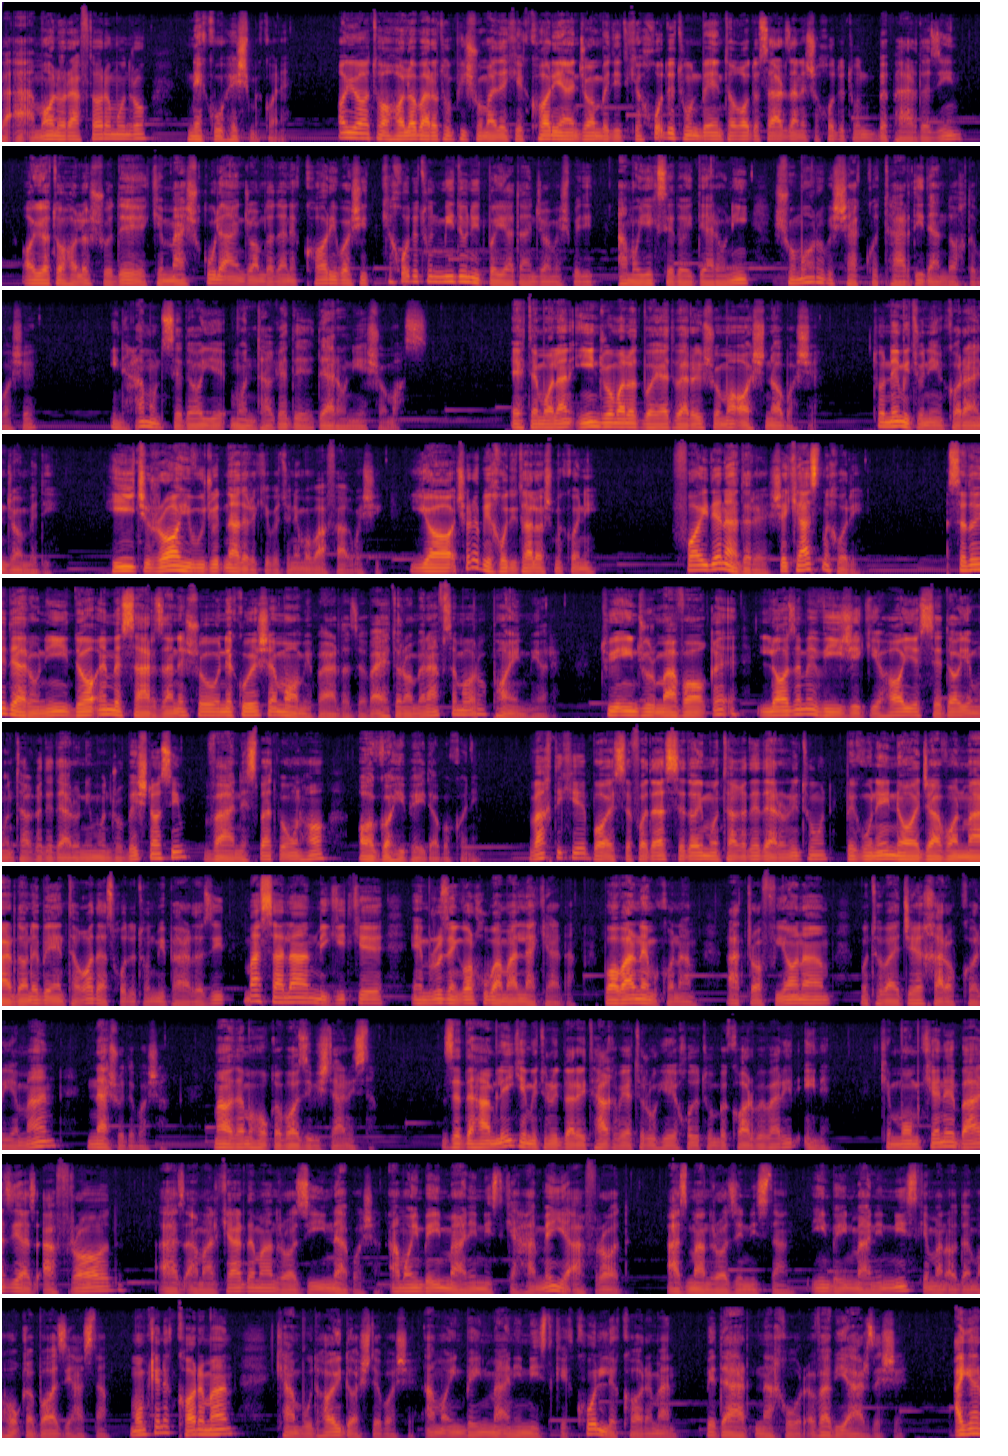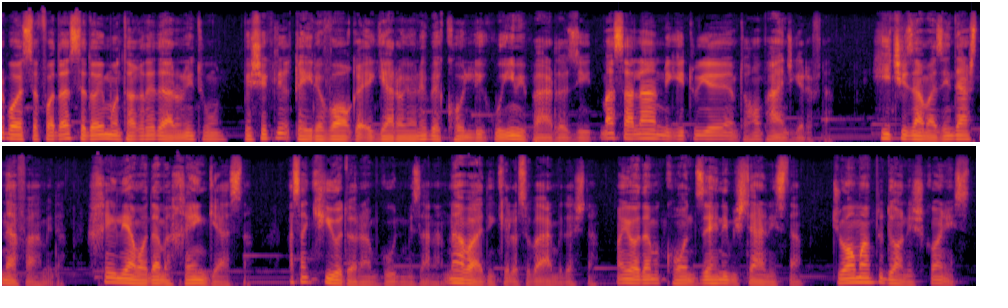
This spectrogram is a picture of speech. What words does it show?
و اعمال و رفتارمون رو نکوهش می‌کنه آیا تا حالا براتون پیش اومده که کاری انجام بدید که خودتون به انتقاد و سرزنش خودتون بپردازین؟ آیا تا حالا شده که مشغول انجام دادن کاری باشید که خودتون می‌دونید باید انجامش بدید اما یک صدای درونی شما رو به شک و تردید انداخته باشه؟ این همون صدای منتقد درونی شماست. احتمالا این جملات باید برای شما آشنا باشه. تو نمی‌تونی این کار انجام بدی. هیچ راهی وجود نداره که بتونی موفق بشی. یا چرا بی خودی تلاش می‌کنی؟ فایده نداره شکست می‌خوری صدای درونی دائم به سرزنش و نکوهش ما می‌پردازه و احترام به نفس ما رو پایین میاره توی این جور مواقع لازم ویژگی های صدای منتقد درونیمون رو بشناسیم و نسبت به اونها آگاهی پیدا بکنیم. وقتی که با استفاده از صدای منتقد درونیتون به گونه ناجوان مردانه به انتقاد از خودتون می‌پردازید مثلا میگید که امروز انگار خوب عمل نکردم باور نمی‌کنم اطرافیانم متوجه خرابکاری من نشده باشن من آدم حقوق بازی بیشتر نیستم. ضد حمله ای که می‌تونید برای تقویت روحیه خودتون به کار ببرید اینه که ممکنه بعضی از افراد از عملکرد من راضی نباشن. اما این به این معنی نیست که همه افراد از من راضی نیستند این به این معنی نیست که من آدم حق بازی هستم. ممکنه کار من کمبودهایی داشته باشه اما این به این معنی نیست که کل کار من به درد نخور و بی ارزشه اگر با استفاده از صدای منتقد درونیتون به شکلی غیر واقع گرایانه به کلیگویی می‌پردازید مثلا میگی توی امتحان پنج گرفتم. هیچ چیزم از این درس نفهمیدم. خیلی هم آدم خنگی هستم. اصلا کیو دارم گول می‌زنم؟ نباید این کلاس رو برمی داشتم من یه آدم کند ذهنی بیشتر نیستم. جامم تو دانشگاه نیست.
